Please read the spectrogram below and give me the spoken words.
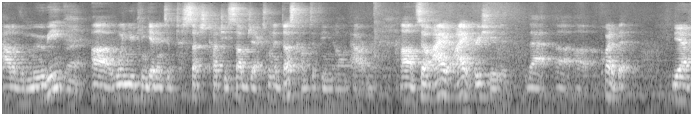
out of the movie Right. uh, when you can get into t- such touchy subjects when it does come to female empowerment. Um, so I, I appreciated that uh, uh, quite a bit. Yeah,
